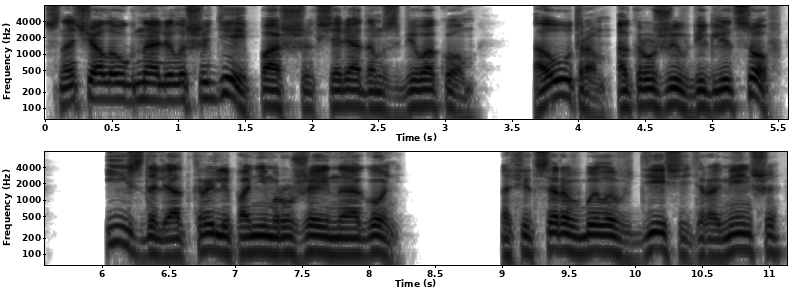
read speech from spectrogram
сначала угнали лошадей, пасшихся рядом с биваком, а утром, окружив беглецов, издали открыли по ним ружейный огонь. Офицеров было в десятеро меньше,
